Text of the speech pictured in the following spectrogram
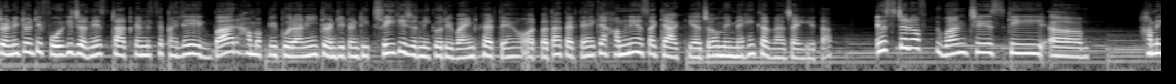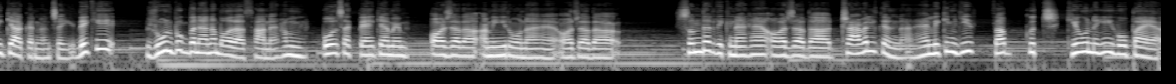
2024 की जर्नी स्टार्ट करने से पहले एक बार हम अपनी पुरानी 2023 की जर्नी को रिवाइंड करते हैं और पता करते हैं कि हमने ऐसा क्या किया जो हमें नहीं करना चाहिए था। इंस्टेड ऑफ़ वन चीज़ की हमें क्या करना चाहिए? देखिए रूल बुक बनाना बहुत आसान है। हम बोल सकते हैं कि हमें और ज़्यादा अमीर होना है, और ज़्यादा सुंदर दिखना है, और ज़्यादा ट्रैवल करना है, लेकिन ये सब कुछ क्यों नहीं हो पाया?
